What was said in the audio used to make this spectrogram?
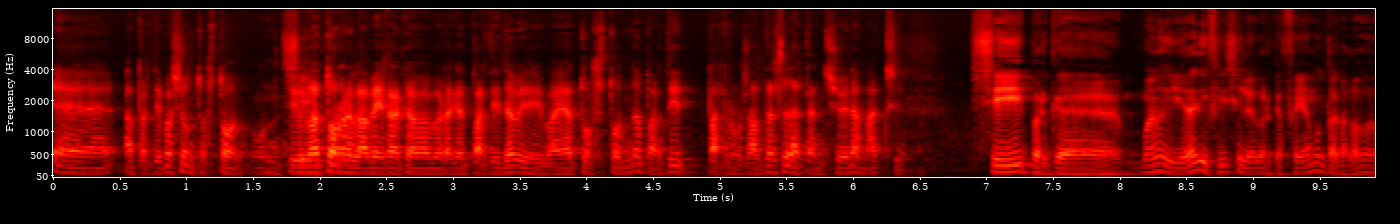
Eh, el partit va ser un tostón. Un tio sí. de Torre la Vega que va veure aquest partit va dir, vaya tostón de partit. Per nosaltres la tensió era màxima. Sí, perquè, bueno, i era difícil, eh, perquè feia molta calor,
